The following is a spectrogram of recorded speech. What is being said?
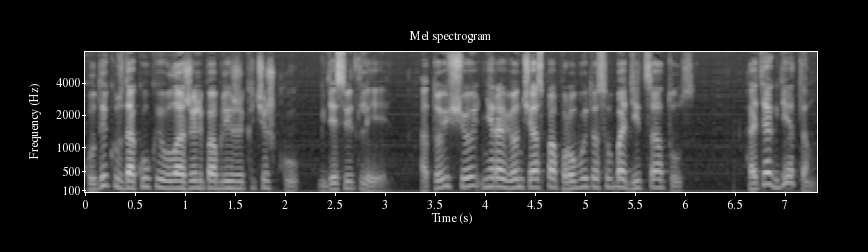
Кудыку с докукой уложили поближе к очишку, где светлее, а то еще не равен час попробует освободиться от уз. Хотя где там?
